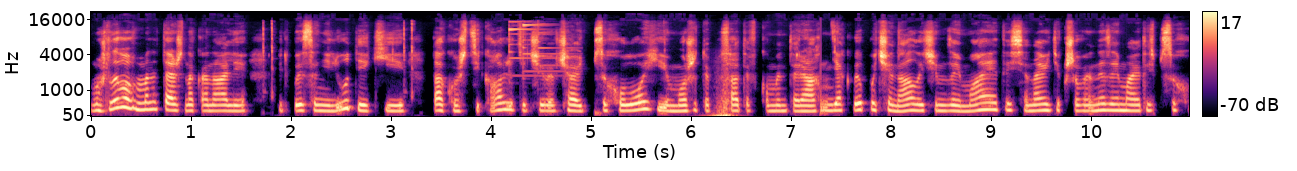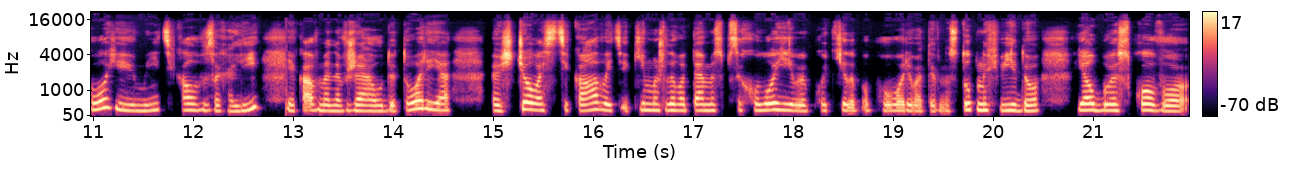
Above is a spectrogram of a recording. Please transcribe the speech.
Можливо, в мене теж на каналі підписані люди, які також цікавляться чи вивчають психологію. Можете писати в коментарях, як ви починали, чим займаєтеся. Навіть якщо ви не займаєтесь психологією, мені цікаво взагалі, яка в мене вже аудиторія, е, що вас цікавить, які, можливо, теми з психології ви б хотіли б обговорювати в наступних відео. Я обов'язково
